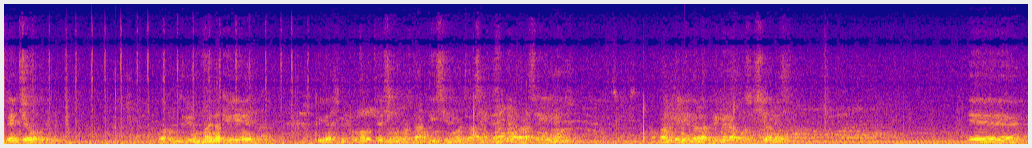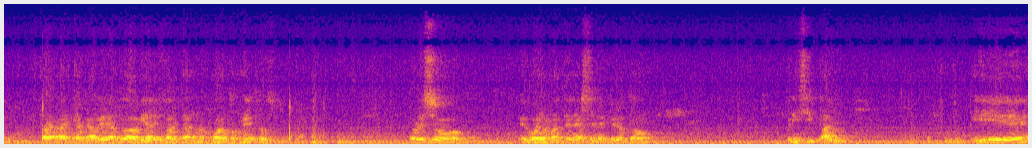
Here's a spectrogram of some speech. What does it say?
satisfecho con un triunfo que es importantísimo, es trascendente para seguirnos manteniendo las primeras posiciones. Eh, a esta carrera todavía le faltan unos cuantos metros, por eso es bueno mantenerse en el pelotón principal. Y eh,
